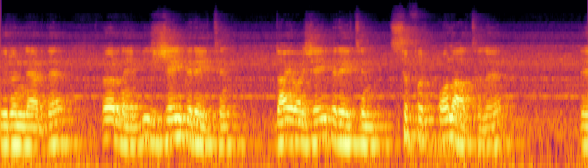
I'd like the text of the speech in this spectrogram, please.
ürünlerde örneğin bir J-Braid'in Daiwa J-Braid'in 0.16'lı e,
